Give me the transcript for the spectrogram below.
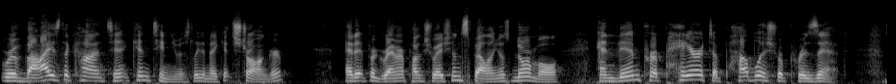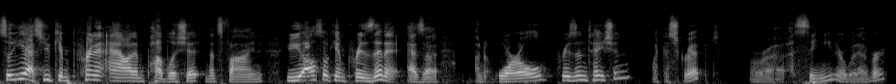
revise the content continuously to make it stronger edit for grammar, punctuation, spelling as normal, and then prepare to publish or present. So yes, you can print it out and publish it, and that's fine. You also can present it as a, an oral presentation, like a script or a, a scene or whatever.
